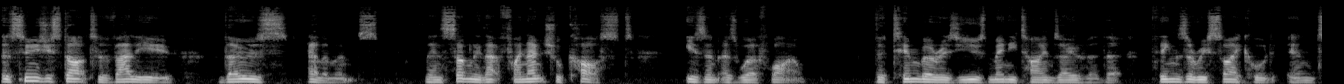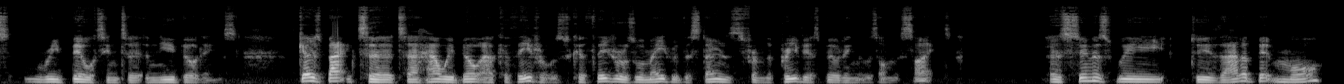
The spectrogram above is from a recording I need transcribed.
as soon as you start to value those elements, then suddenly that financial cost isn't as worthwhile. The timber is used many times over, that things are recycled and rebuilt into new buildings. Goes back to, to how we built our cathedrals. Cathedrals were made with the stones from the previous building that was on the site. As soon as we do that a bit more,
